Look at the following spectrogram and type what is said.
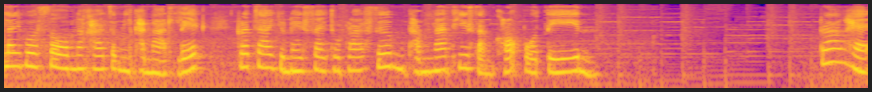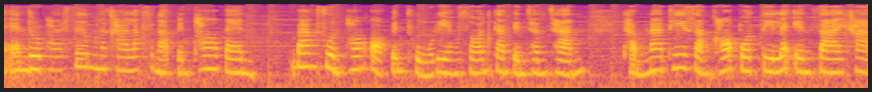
ไลโบโซมนะคะจะมีขนาดเล็ก กระจายอยู่ในไซโตพลาซึมทำหน้าที่สังเคราะห์โปรตีน ร่างแห่แอนโดรพลาซึมนะคะ ลักษณะเป็นท่อแบนบางส่วนพองออกเป็นถุงเรียงซ้อนกันเป็นชั้นๆทำหน้าที่สังเคราะห์โปรตีนและเอนไซม์ค่ะ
